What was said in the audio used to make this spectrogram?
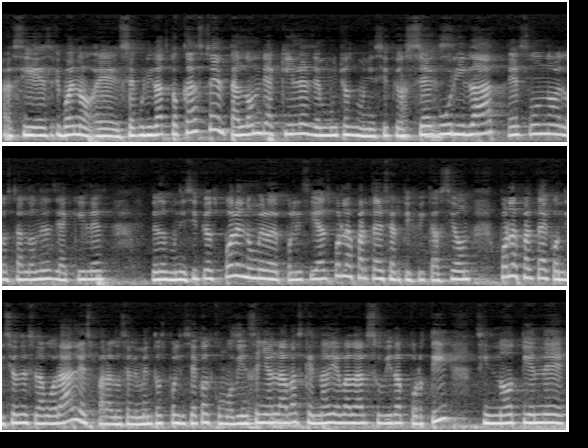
Así es. Bueno, eh, seguridad, tocaste el talón de Aquiles de muchos municipios. seguridad es. uno de los talones de Aquiles de los municipios por el número de policías, por la falta de certificación, por la falta de condiciones laborales para los elementos policíacos, como bien señalabas, que nadie va a dar su vida por ti si no tiene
